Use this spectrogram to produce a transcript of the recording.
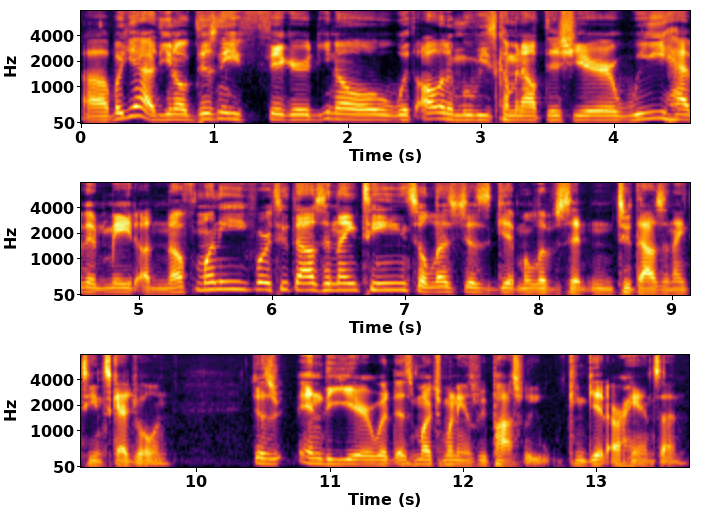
Uh, but yeah, you know, Disney figured, you know, with all of the movies coming out this year, we haven't made enough money for 2019, so let's just get Maleficent in 2019 schedule and just end the year with as much money as we possibly can get our hands on.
